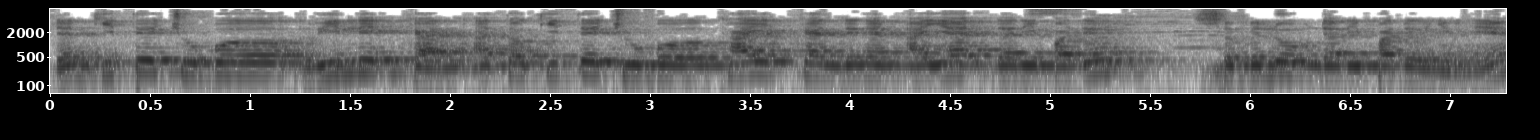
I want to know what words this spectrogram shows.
dan kita cuba relatekan atau kita cuba kaitkan dengan ayat daripada sebelum daripadanya ya.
